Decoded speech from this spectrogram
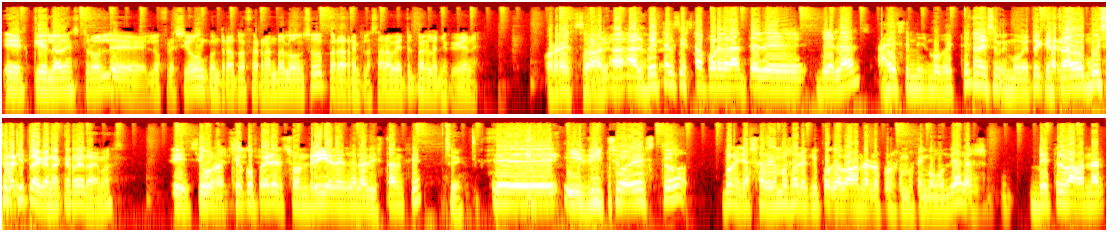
es que Lawrence Stroll le, le ofreció un contrato a Fernando Alonso para reemplazar a Vettel para el año que viene. Correcto. Al, al Vettel que está por delante de, de Lance, a ese mismo Vettel. Ah, ese mismo Vettel que ha Fernan- estado muy cerquita de ganar carrera, además. Sí, sí, bueno, Checo. Pérez sonríe desde la distancia. Sí. Eh, y dicho esto, bueno, ya sabemos el equipo que va a ganar los próximos cinco mundiales. Vettel va a ganar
